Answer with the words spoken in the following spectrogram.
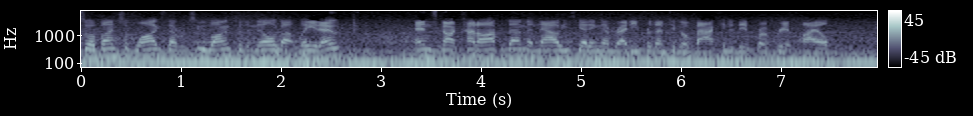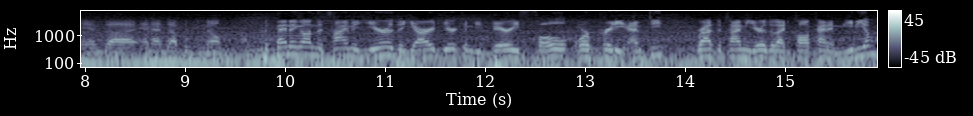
So a bunch of logs that were too long for the mill got laid out, ends got cut off of them, and now he's getting them ready for them to go back into the appropriate pile and uh, and end up at the mill. Depending on the time of year, the yard here can be very full or pretty empty. We're at the time of year that I'd call kind of medium.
